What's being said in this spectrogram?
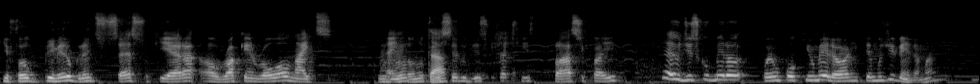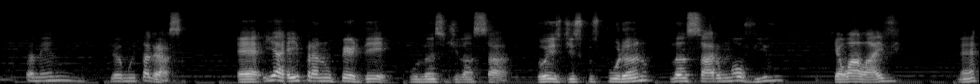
que foi o primeiro grande sucesso, que era o Rock and Roll All Night. Né? Uhum, então, no tá. terceiro disco já tinha esse clássico aí. E aí o disco melhor, foi um pouquinho melhor em termos de venda, mas também não deu muita graça. É, e aí, para não perder o lance de lançar dois discos por ano, lançaram um ao vivo, que é o Alive, né?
